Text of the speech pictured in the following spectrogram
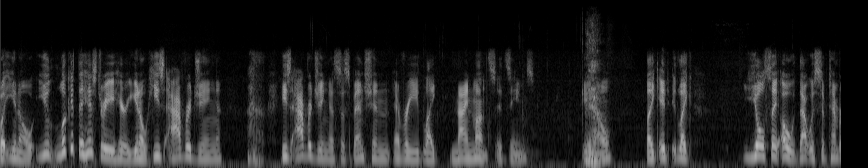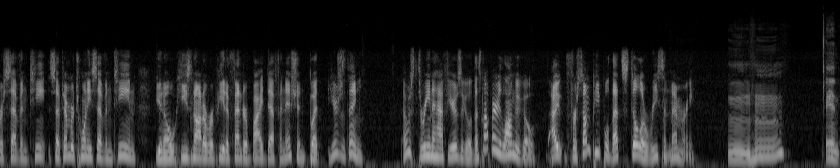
but you know you look at the history here you know he's averaging he's averaging a suspension every like nine months it seems you Yeah. know? Like it it- like you'll say oh that was september 17 september 2017 you know he's not a repeat offender by definition. But here's the thing that was three and a half years ago. That's not very long ago. I for some people that's still a recent memory. Mm-hmm. And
